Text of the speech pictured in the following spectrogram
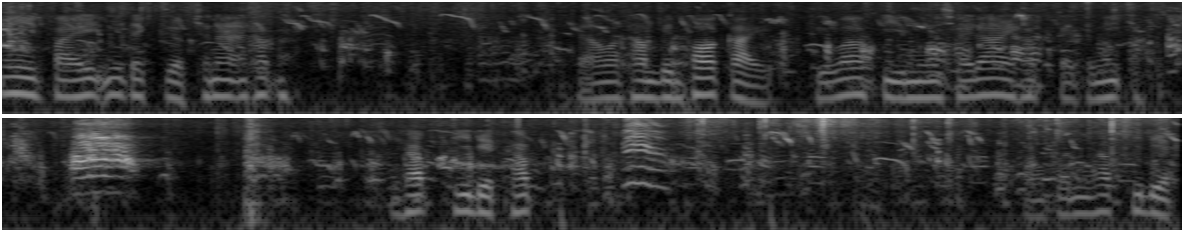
ไม่มีไฟมีแต่เกือบชนะครับแต่เอามาทำเป็นพ่อไก่ถือว่าฝีมือใช้ได้ครับไก่ตัวนี้นี่ครับทีเด็ดครับสองตัวนี้ครับทีเด็ด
